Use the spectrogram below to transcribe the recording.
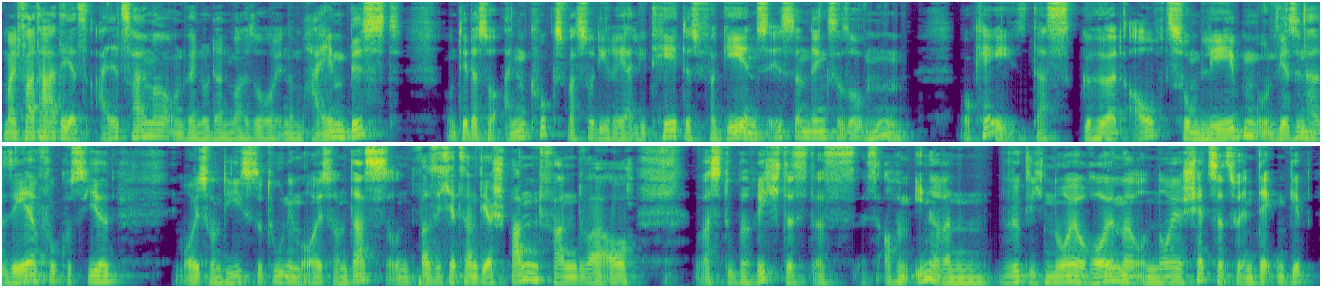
mein Vater hatte jetzt Alzheimer und wenn du dann mal so in einem Heim bist und dir das so anguckst, was so die Realität des Vergehens ist, dann denkst du so, hm, okay, das gehört auch zum Leben und wir sind halt sehr fokussiert, im Äußeren dies zu tun, im Äußeren das. Und was ich jetzt an dir spannend fand, war auch, was du berichtest, dass es auch im Inneren wirklich neue Räume und neue Schätze zu entdecken gibt,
